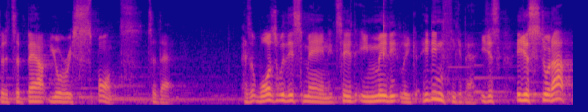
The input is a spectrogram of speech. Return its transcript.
but it's about your response to that. As it was with this man, it said immediately, he didn't think about it, he just, he just stood up.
